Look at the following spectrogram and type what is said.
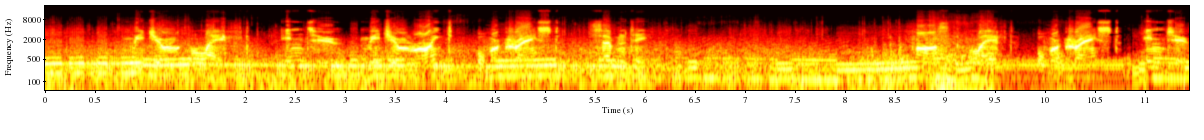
Medium left, into. Medium right, over crest, 70. Fast left, over crest, into.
